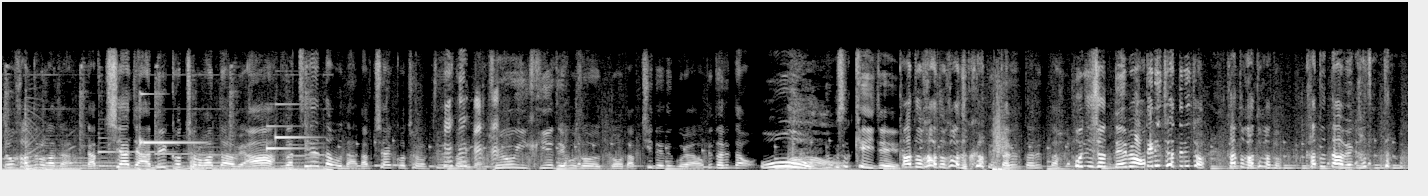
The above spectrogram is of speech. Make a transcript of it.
또 가두러 가자. 납치하지 않을 것처럼 한 다음에. 아 누가 티낸다 보다. 납치할 것처럼 티낸다 보다. 조용히 귀에 대고서 너 납치되는 거야. 됐다 됐다. 오! 능숙해 이제. 가도 가도 가도 가도 됐다 됐다 됐다. 포지션 4명. 때리죠 때리 죠. 가도 가도 가도. 가둔 다음에 가둔 다음에.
